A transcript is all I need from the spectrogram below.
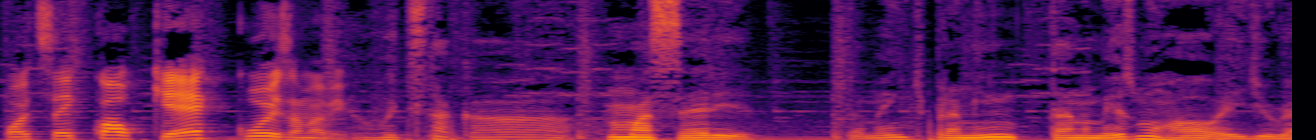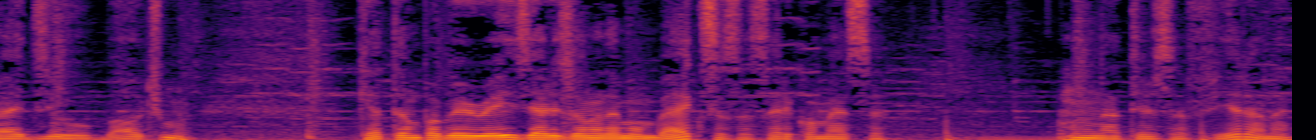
pode sair qualquer coisa, meu amigo. Eu vou destacar uma série também que para mim tá no mesmo hall aí de Reds e o Baltimore, que é Tampa Bay Rays e Arizona Diamondbacks. Essa série começa na terça-feira, né?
